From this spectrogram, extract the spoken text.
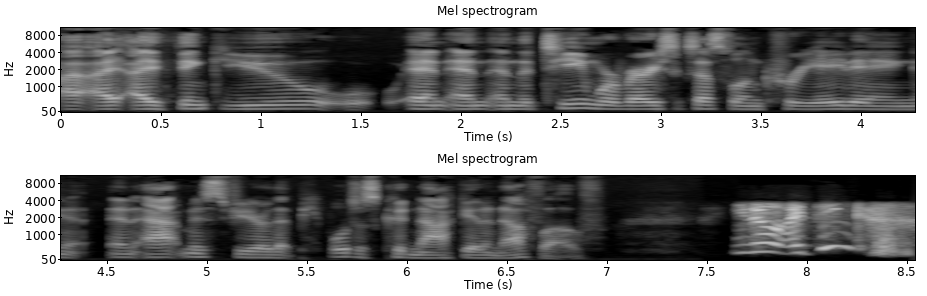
I, I think you and, and, and the team were very successful in creating an atmosphere that people just could not get enough of. You know, I think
